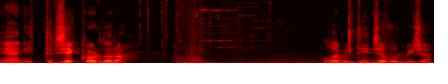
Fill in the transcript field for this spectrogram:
yani ittirecek koridora. Olabildiğince vurmayacağım.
